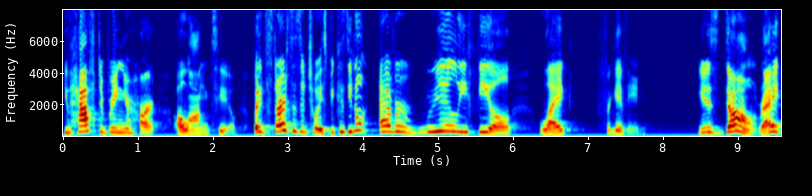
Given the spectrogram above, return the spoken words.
You have to bring your heart along too. But it starts as a choice because you don't ever really feel like forgiving. You just don't, right?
